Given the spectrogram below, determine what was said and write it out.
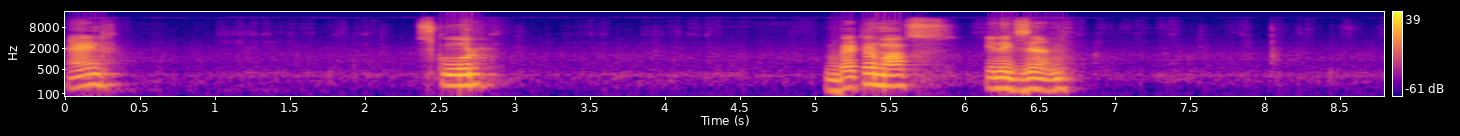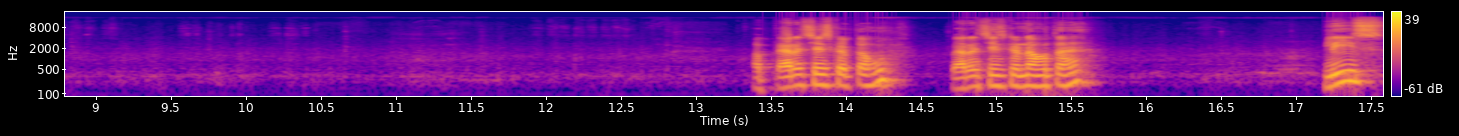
And score better marks in exam. अब पैरा चेंज करता हूँ। पैरा चेंज करना होता है। Please.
